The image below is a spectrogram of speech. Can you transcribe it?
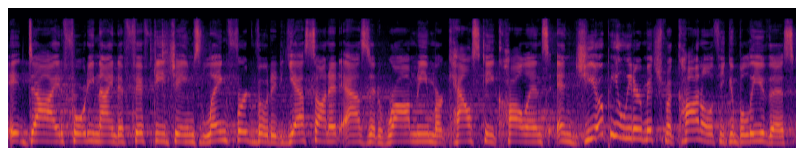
It died 49 to 50. James Lankford voted yes on it, as did Romney, Murkowski, Collins, and GOP leader Mitch McConnell, if you can believe this,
